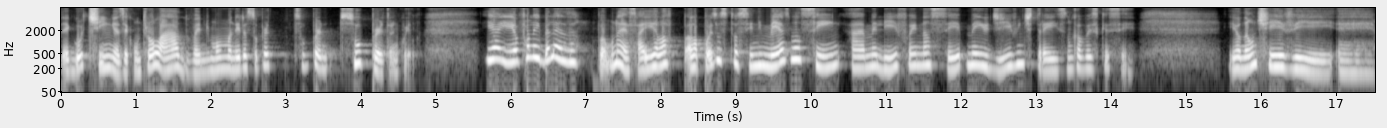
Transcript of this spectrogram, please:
é gotinhas, é controlado, vai de uma maneira super, super, super tranquila. E aí eu falei, beleza, vamos nessa. Aí ela, ela pôs ocitocina e mesmo assim a Amelie foi nascer meio-dia e 23, nunca vou esquecer. Eu não tive é,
